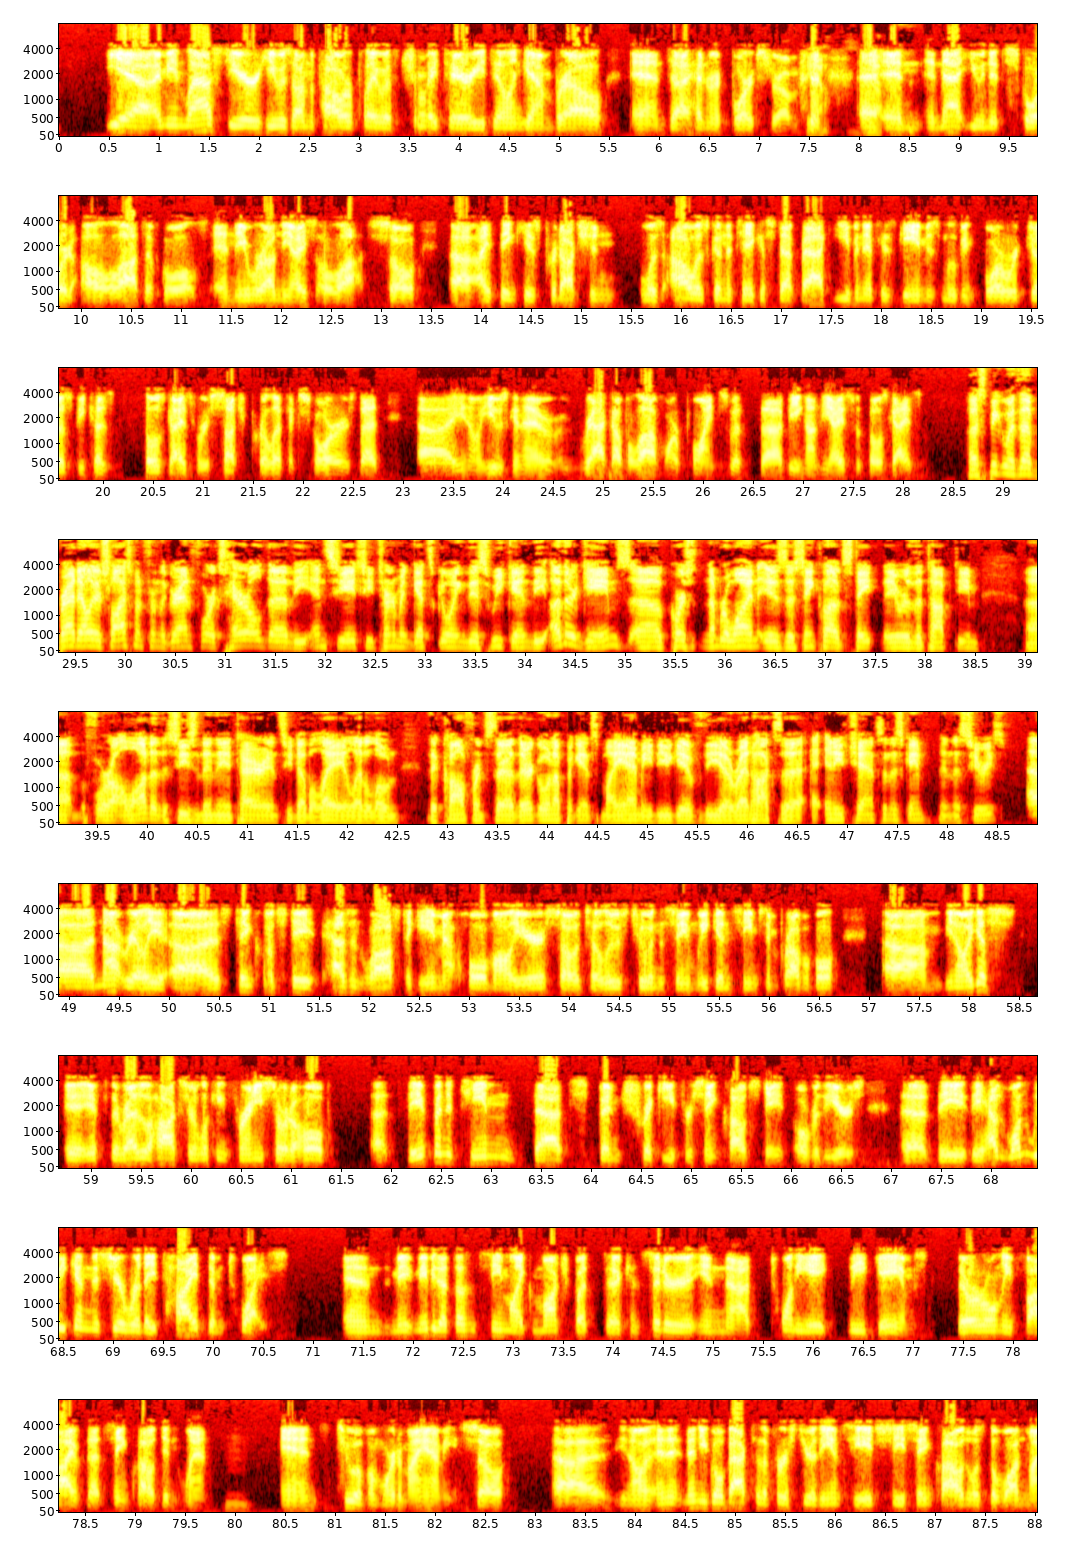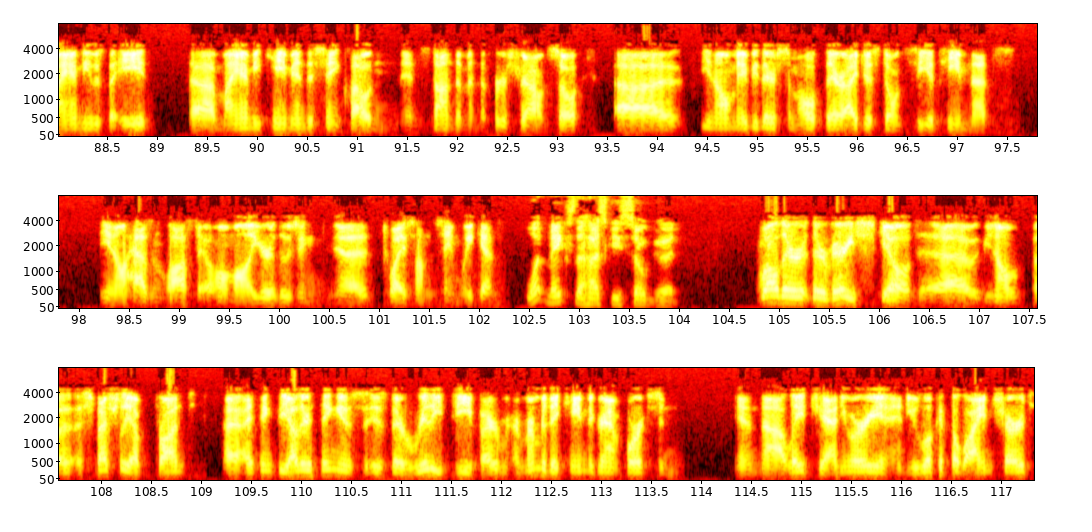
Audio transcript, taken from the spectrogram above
Yeah, I mean, last year he was on the power play with Troy Terry, Dylan Gambrell, and uh, Henrik Borgstrom. and, and that unit scored a lot of goals, and they were on the ice a lot. So uh, I think his production was always going to take a step back, even if his game is moving forward, just because those guys were such prolific scorers that uh, you know he was going to rack up a lot more points with uh, being on the ice with those guys. Uh, speaking with uh, Brad Elliott Schlossman from the Grand Forks Herald, uh, the NCHC tournament gets going this weekend. The other games, uh, of course, number one is uh, St. Cloud State. They were the top team uh, for a lot of the season in the entire NCAA, let alone the conference. There, they're going up against Miami. Do you give the Red Hawks uh, any chance in this game in this series? Uh, not really. Uh, St. Cloud State hasn't lost a game at home all year, so to lose two in the same weekend seems improbable. Um, you know, I guess if the Red Hawks are looking for any sort of hope, uh, they've been a team that's been tricky for St. Cloud State over the years. Uh, they they had one weekend this year where they tied them twice, and may, maybe that doesn't seem like much, but uh, consider in uh, 28 league games there were only five that St. Cloud didn't win, Hmm. and two of them were to Miami. So. Uh, you know, and then you go back to the first year of the NCHC. St. Cloud was the one, Miami was the eight. Uh, Miami came into St. Cloud and, and stunned them in the first round. So, uh, you know, maybe there's some hope there. I just don't see a team that's, you know, hasn't lost at home all year, losing uh, twice on the same weekend. What makes the Huskies so good? Well, they're they're very skilled. Uh, you know, uh, especially up front. I I think the other thing is is they're really deep. I, rem- I remember they came to Grand Forks in in uh, late January, and you look at the line chart,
